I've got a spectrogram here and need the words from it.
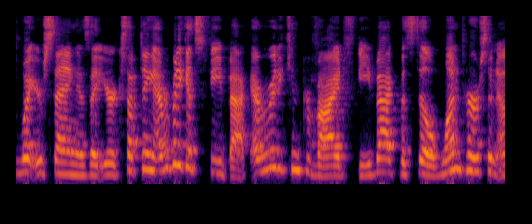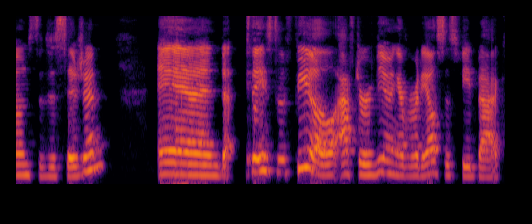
what you're saying is that you're accepting everybody gets feedback. Everybody can provide feedback, but still one person owns the decision. And they feel after reviewing everybody else's feedback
